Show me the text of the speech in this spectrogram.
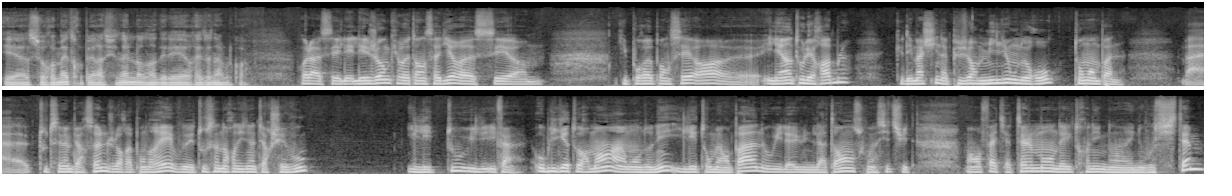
et à se remettre opérationnel dans un délai raisonnable, quoi. Voilà, c'est les, gens qui auraient tendance à dire, euh, c'est euh, qui pourraient penser, euh, il est intolérable que des machines à plusieurs millions d'euros tombent en panne. Bah, toutes ces mêmes personnes, je leur répondrai, vous avez tous un ordinateur chez vous. Il est tout, il enfin, obligatoirement, à un moment donné, il est tombé en panne ou il a eu une latence ou ainsi de suite. En fait, il y a tellement d'électronique dans les nouveaux systèmes,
